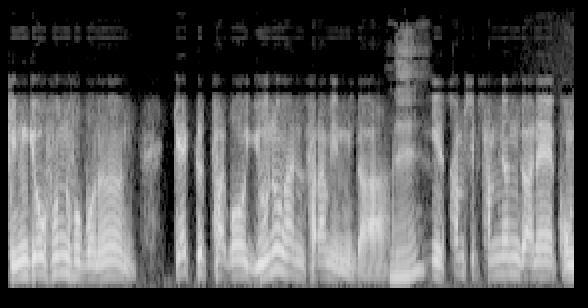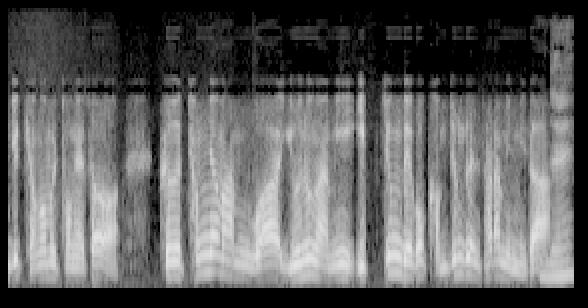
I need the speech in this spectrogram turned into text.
진교훈 후보는 깨끗하고 유능한 사람입니다. 네. 이 33년간의 공직 경험을 통해서 그 청렴함과 유능함이 입증되고 검증된 사람입니다. 네.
